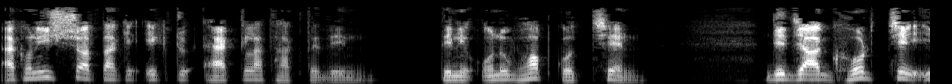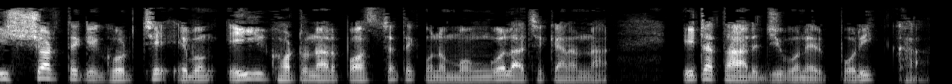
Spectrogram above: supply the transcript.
এখন ঈশ্বর তাকে একটু একলা থাকতে দিন। তিনি অনুভব করছেন যে যা ঘটছে ঈশ্বর থেকে ঘটছে এবং এই ঘটনার পশ্চাতে কোনো মঙ্গল আছে কেননা এটা তার জীবনের পরীক্ষা।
